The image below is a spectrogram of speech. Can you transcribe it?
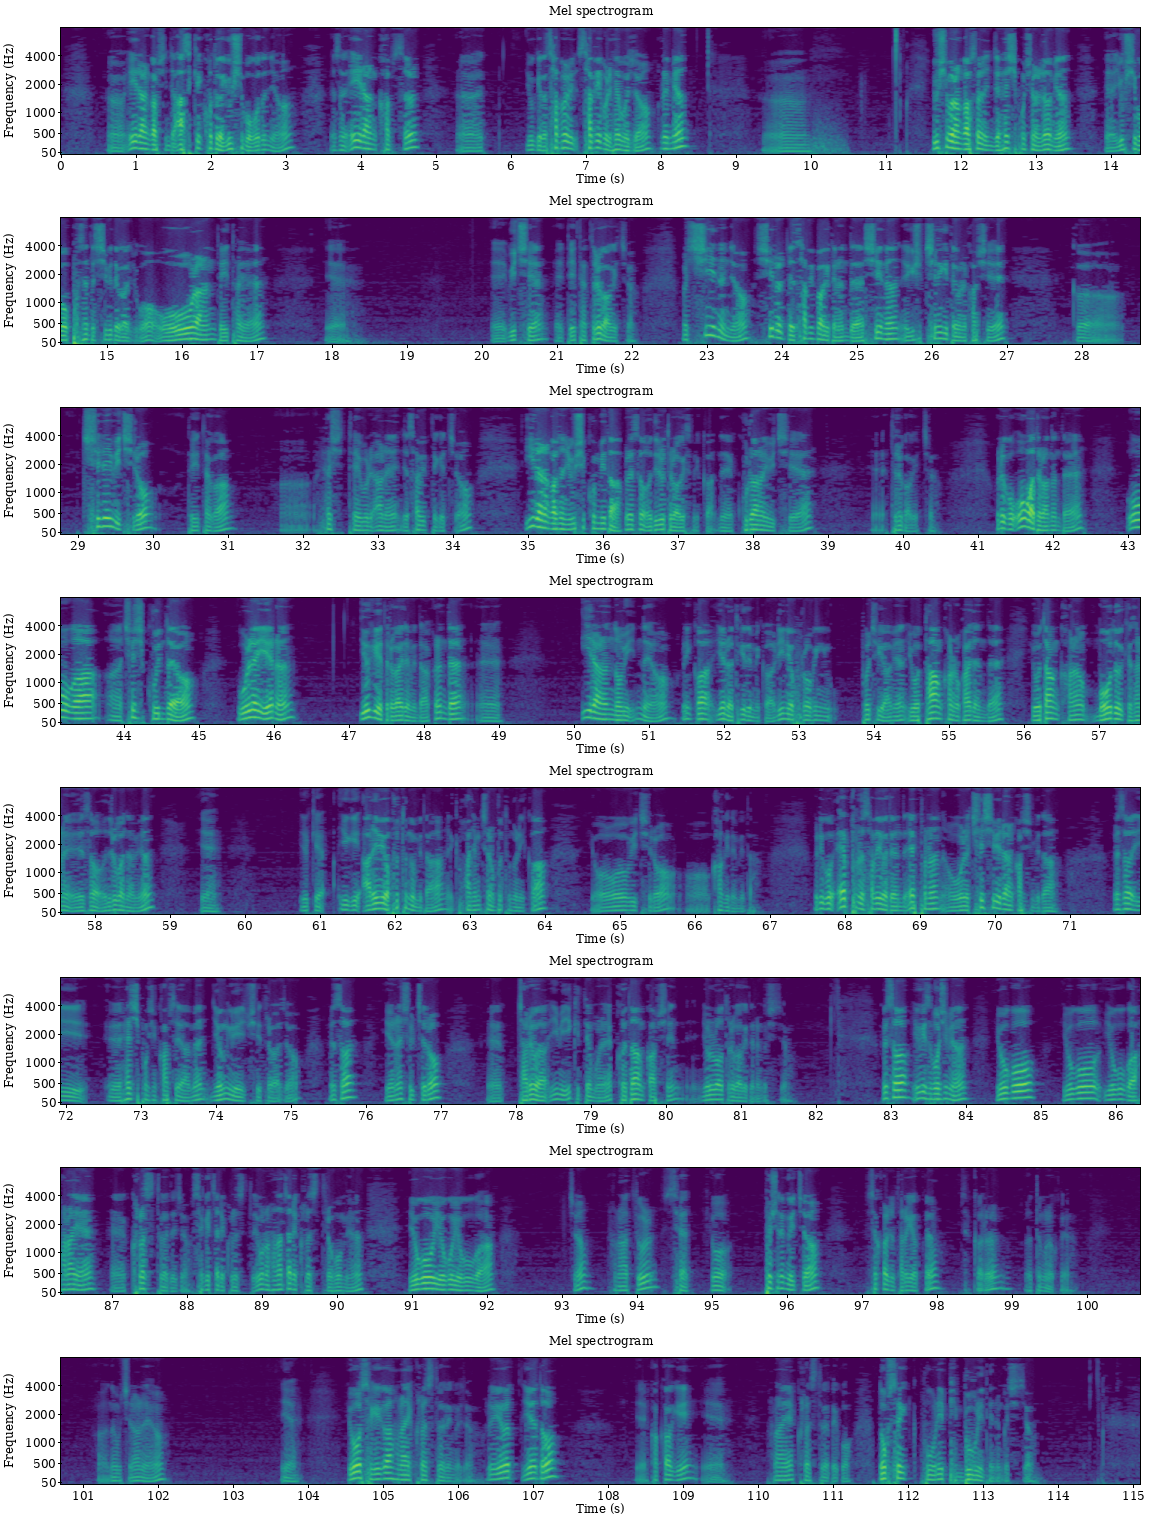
어, A라는 값이 이제 ASCII 코드가 65거든요. 그래서 A라는 값을 어, 여기다 삽입을, 삽입을 해보죠. 그러면 어, 60이라는 값을 이제 해시 펑션을 넣으면 예, 65% 10이 돼가지고 5라는 데이터에 예, 예, 위치에 예, 데이터가 들어가겠죠. C는요, C를 때 삽입하게 되는데 C는 67이기 때문에 값이 그 7의 위치로 데이터가 어, 해시 테이블 안에 이제 삽입되겠죠. 2라는 값은 69입니다. 그래서 어디로 들어가겠습니까? 네, 9라는 위치에 예, 들어가겠죠. 그리고 5가 들어왔는데 5가 어, 79인데요. 원래 얘는 여기에 들어가야 됩니다. 그런데 예, 2라는 놈이 있네요. 그러니까 얘는 어떻게 됩니까? 리니어 프로빙 법칙에 하면 요 다음 칸으로 가야 되는데 요 다음 칸은 모드 계산에 의해서 어디로 가냐면 예 이렇게 여기 아래 위가 붙은 겁니다. 이렇게 환영처럼 붙은 거니까 요 위치로 어, 가게 됩니다. 그리고 F를 삽입가 되는데 F는 원래 70이라는 값입니다. 그래서 이 예, 해시 펑션 값에 의하면 0위의 위치에 들어가죠. 그래서 얘는 실제로 예, 자료가 이미 있기 때문에 그 다음 값인 열로 들어가게 되는 것이죠. 그래서 여기서 보시면 요거 요거 요거가 하나의 예, 클러스터가 되죠. 세 개짜리 클러스터. 요거는 하나짜리 클러스터로 보면 요거 요거 요거가 죠 하나 둘 셋. 요 표시된 거 있죠? 색깔 좀 다르게 할까요? 색깔을 어떤 걸 할까요? 아, 너무 진하네요. 예. 요 세 개가 하나의 클러스터가 된 거죠. 그리고 얘, 얘도 예, 각각이 예, 하나의 클러스터가 되고 녹색 부분이 빈 부분이 되는 것이죠.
